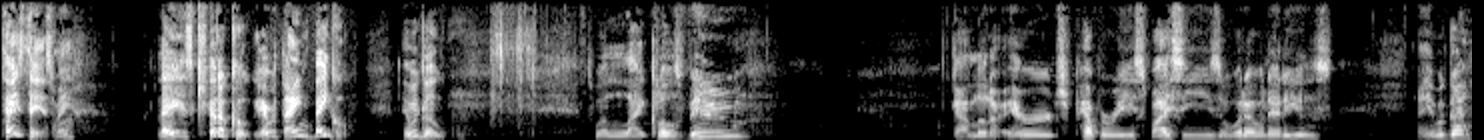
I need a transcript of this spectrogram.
taste test, man. Lay's Kettle Cook, everything bagel. Here we go. It's what light close view. Got a little herbs, peppery, spices, or whatever that is. And here we go.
